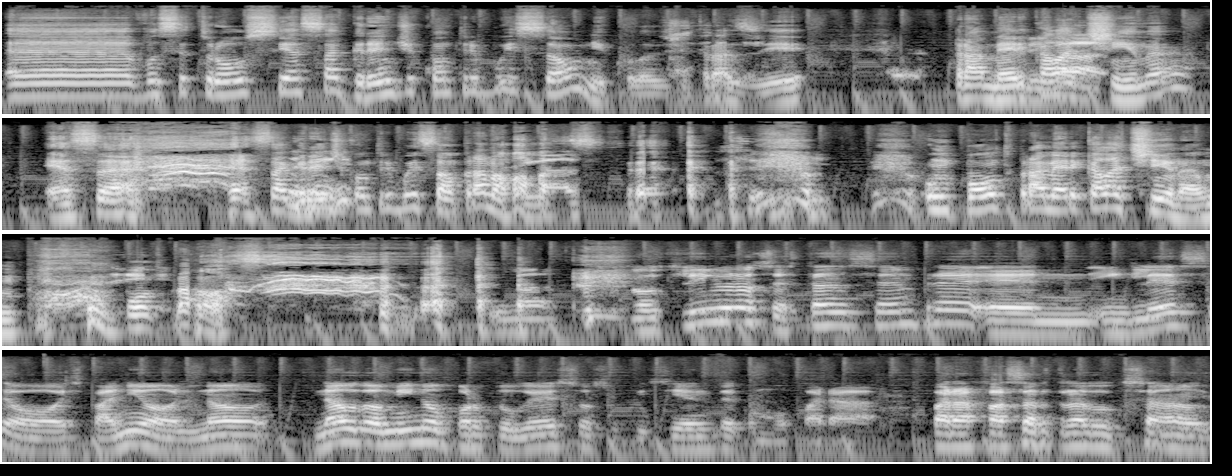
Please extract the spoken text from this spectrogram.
é, você trouxe essa grande contribuição, Nicolas, de trazer para a América Obrigado. Latina essa, essa grande contribuição para nós. Um ponto para América Latina, um, um ponto para nós. Los libros están siempre en inglés o español. No, no domino portugués o suficiente como para, para hacer traducción.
